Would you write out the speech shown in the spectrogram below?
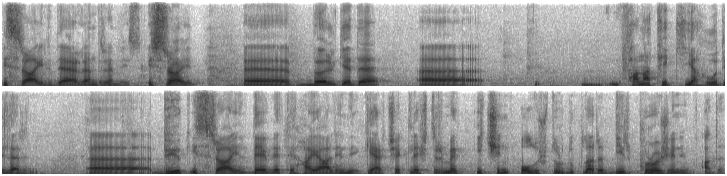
İsrail'i değerlendiremeyiz. İsrail e, bölgede e, fanatik Yahudilerin e, Büyük İsrail devleti hayalini gerçekleştirmek için oluşturdukları bir projenin adı.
